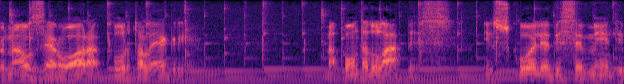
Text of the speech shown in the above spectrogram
Jornal Zero Hora, Porto Alegre. Na ponta do lápis, escolha de semente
